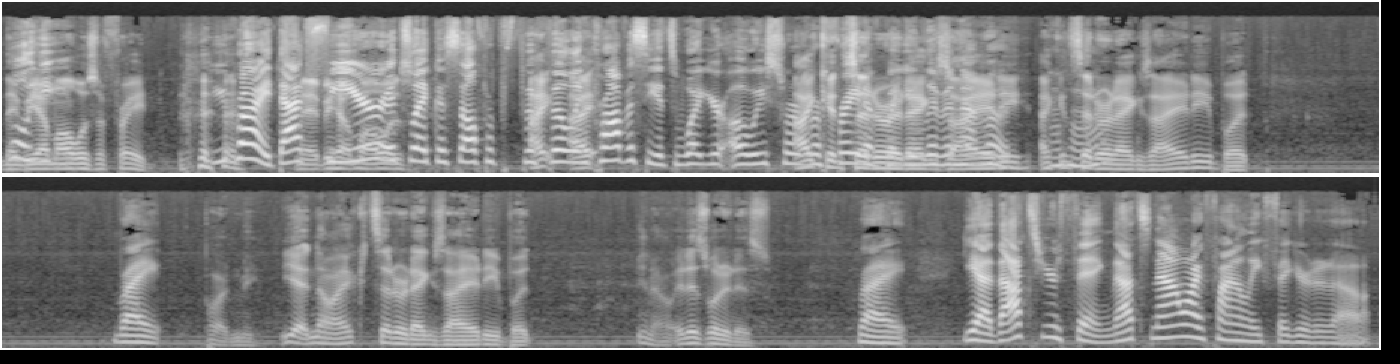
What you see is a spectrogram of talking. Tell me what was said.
maybe Well, I'm you- always afraid. You're right. That fear, always- it's like a self fulfilling prophecy. It's what you're always sort of I afraid of, consider but you live in that anxiety. mode. I consider Mhm. it anxiety, but Right, pardon me. Yeah, no, I consider it anxiety, but you know, it is what it is. right. Yeah, that's your thing. That's now I finally figured it out.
